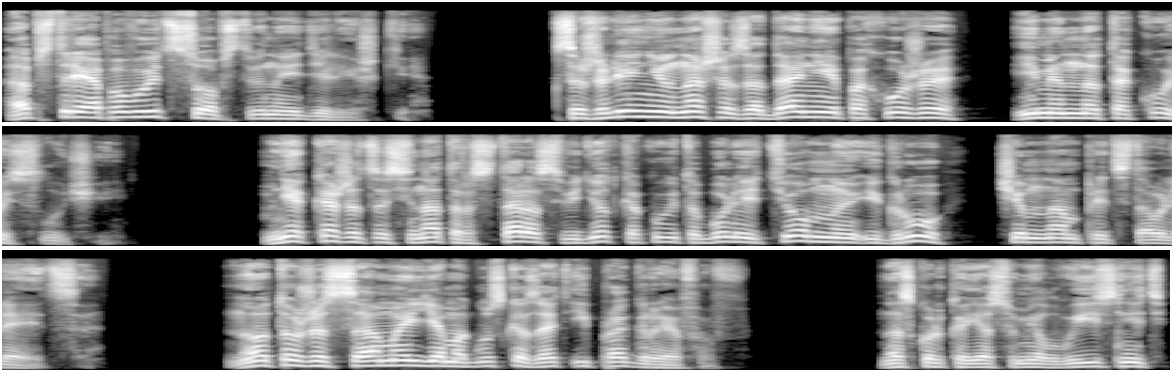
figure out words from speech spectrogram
обстряпывают собственные делишки. К сожалению, наше задание, похоже, именно такой случай. Мне кажется, сенатор Старос ведет какую-то более темную игру, чем нам представляется. Но то же самое я могу сказать и про Грефов. Насколько я сумел выяснить,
